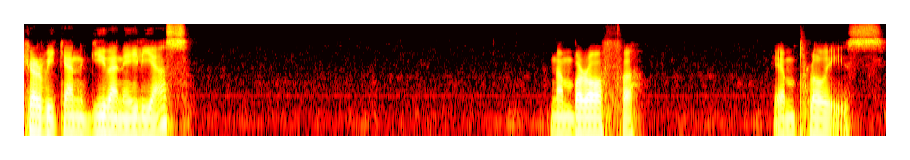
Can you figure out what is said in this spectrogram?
here we can give an alias. Number of uh, employees.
